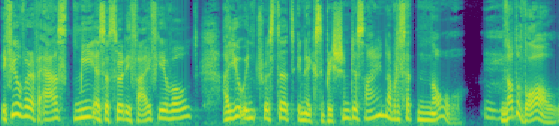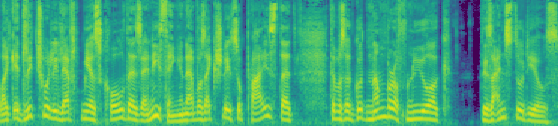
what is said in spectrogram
if you would have asked me as a 35 year old, are you interested in exhibition design? I would have said no. Mm-hmm. Not at all. Like it literally left me as cold as anything. And I was actually surprised that there was a good number of New York design studios.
